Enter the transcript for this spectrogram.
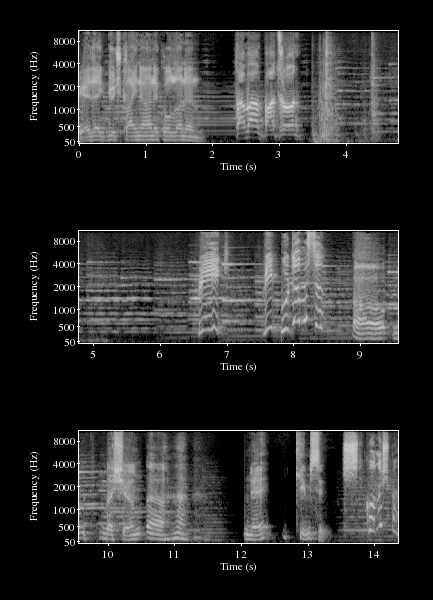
Yedek güç kaynağını kullanın. Tamam patron. Rick, Rick burada mısın? Aa, başım. Aa, ne? Kimsin? Şşt, konuşma.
